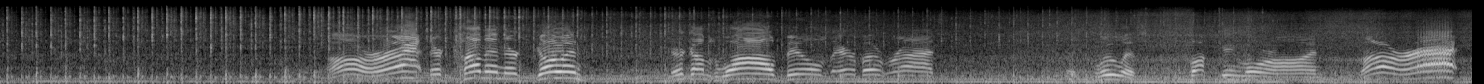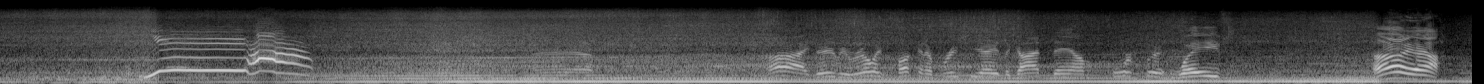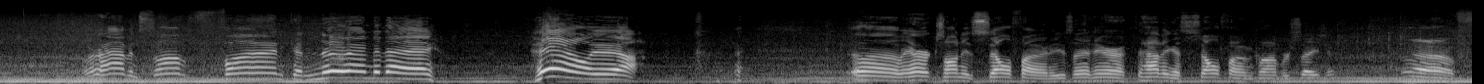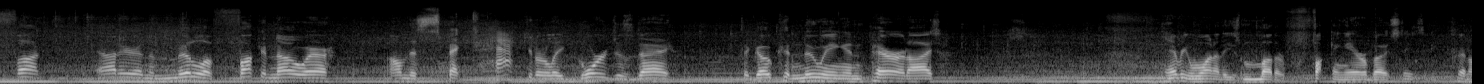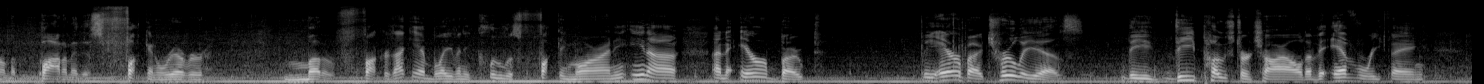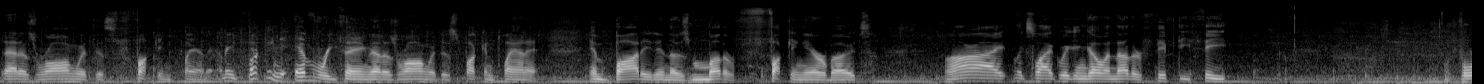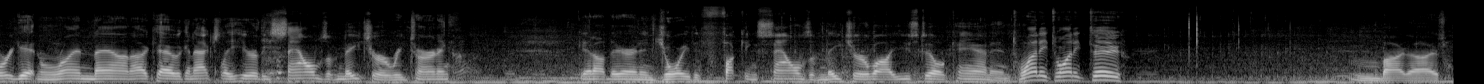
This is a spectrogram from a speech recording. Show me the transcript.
All right, they're coming, they're going. Here comes Wild Bill's airboat ride. The clueless fucking morons. All right. Yeah. We really fucking appreciate the goddamn four-foot waves. Oh, yeah. We're having some fun canoeing today. Hell yeah. oh, Eric's on his cell phone. He's in here having a cell phone conversation. Oh, fuck. Out here in the middle of fucking nowhere on this spectacularly gorgeous day to go canoeing in paradise. Every one of these motherfucking airboats needs to be put on the bottom of this fucking river. Motherfuckers. I can't believe any clueless fucking moron. You know, an airboat. The airboat truly is the, the poster child of everything that is wrong with this fucking planet. I mean, fucking everything that is wrong with this fucking planet embodied in those motherfucking airboats. Alright, looks like we can go another 50 feet before getting run down. Okay, we can actually hear the sounds of nature returning. Get out there and enjoy the fucking sounds of nature while you still can in 2022. Bye guys.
